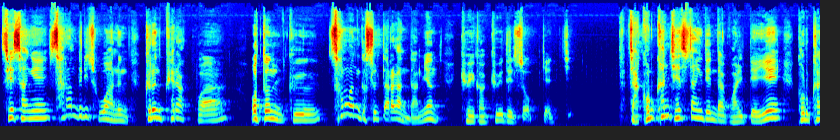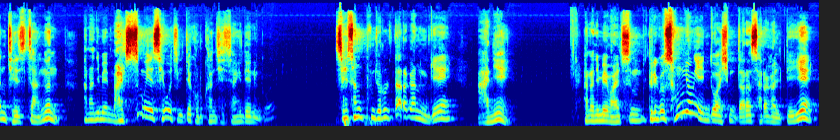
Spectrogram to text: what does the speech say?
세상에 사람들이 좋아하는 그런 쾌락과 어떤 그 선호한 것을 따라간다면 교회가 교회될 수 없겠지. 자, 거룩한 제사장이 된다고 할 때에 거룩한 제사장은 하나님의 말씀에 세워질 때 거룩한 제사장이 되는 거예요. 세상 풍조를 따라가는 게 아니에요. 하나님의 말씀 그리고 성령의 인도하심 따라 살아갈 때에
